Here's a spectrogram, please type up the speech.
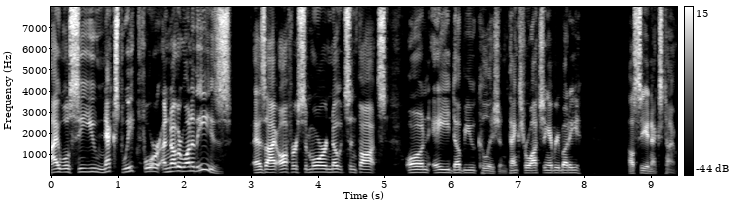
I will see you next week for another one of these as I offer some more notes and thoughts on AEW Collision. Thanks for watching, everybody. I'll see you next time.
